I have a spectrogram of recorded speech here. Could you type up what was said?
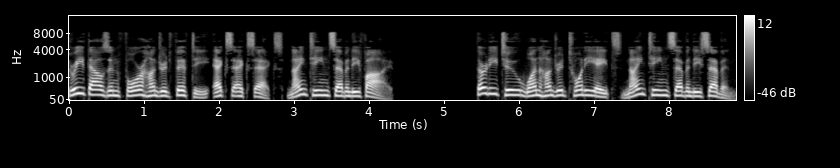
3450 XXX 1975 32 128 1977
